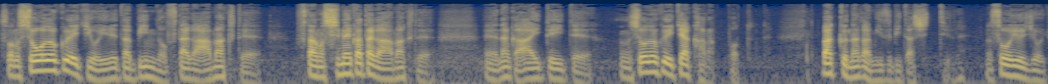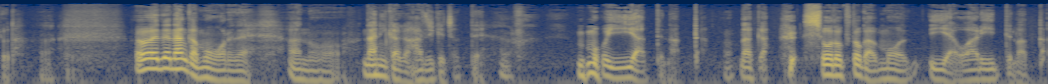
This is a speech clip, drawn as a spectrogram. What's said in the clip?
その消毒液を入れた瓶の蓋が甘くて、蓋の閉め方が甘くて、えー、なんか開いていて、消毒液は空っぽって、ね。バッグの中は水浸しっていうね。そういう状況だ。それでなんかもう俺ね、あの、何かが弾けちゃって、もういいやってなった。なんか、消毒とかもういいや、終わりってなった。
